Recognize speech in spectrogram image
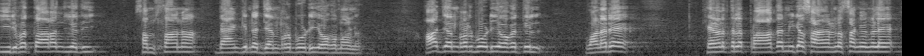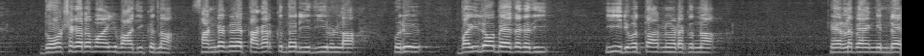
ഈ ഇരുപത്താറാം തീയതി സംസ്ഥാന ബാങ്കിന്റെ ജനറൽ ബോഡി യോഗമാണ്. ആ ജനറൽ ബോഡി യോഗത്തിൽ വളരെ കേരളത്തിലെ പ്രാഥമിക സഹകരണ സംഘങ്ങളെ ദോഷകരമായി ബാധിക്കുന്ന സംഘങ്ങളെ തകർക്കുന്ന രീതിയിലുള്ള ഒരു ബൈലോ ഭേദഗതി ഈ ഇരുപത്താറിന് നടക്കുന്ന കേരള ബാങ്കിന്റെ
